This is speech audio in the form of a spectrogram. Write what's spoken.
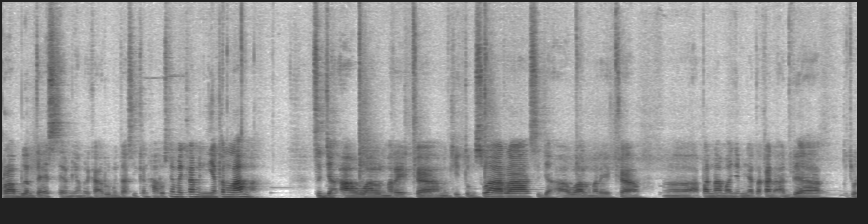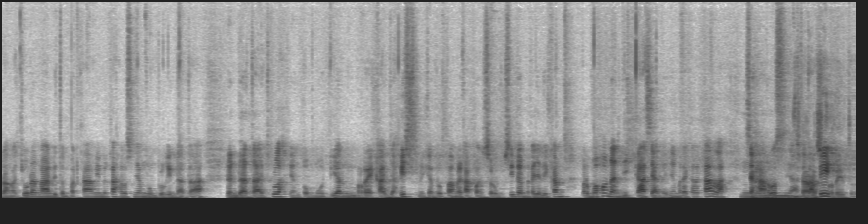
problem TSM yang mereka argumentasikan harusnya mereka menyiapkan lama sejak awal mereka menghitung suara, sejak awal mereka eh, apa namanya menyatakan ada kecurangan-curangan di tempat kami, mereka harusnya mengumpulkan data dan data itulah yang kemudian mereka jahit sedemikian rupa, mereka konstruksi dan mereka jadikan permohonan jika seandainya mereka kalah. Seharusnya. Cara Tetapi itu.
